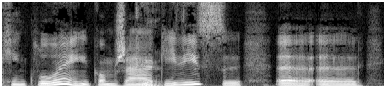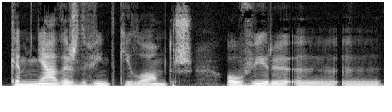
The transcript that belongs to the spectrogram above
que incluem, como já aqui disse, uh, uh, caminhadas de 20 km, ouvir uh,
